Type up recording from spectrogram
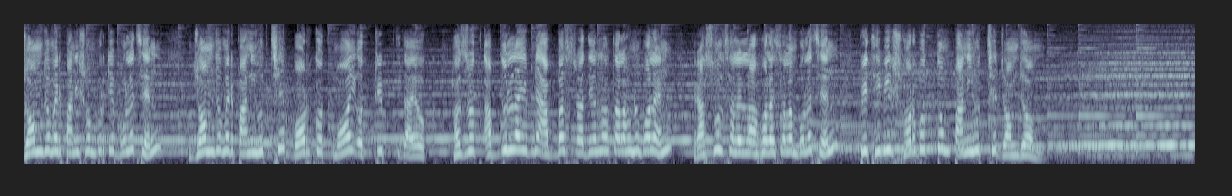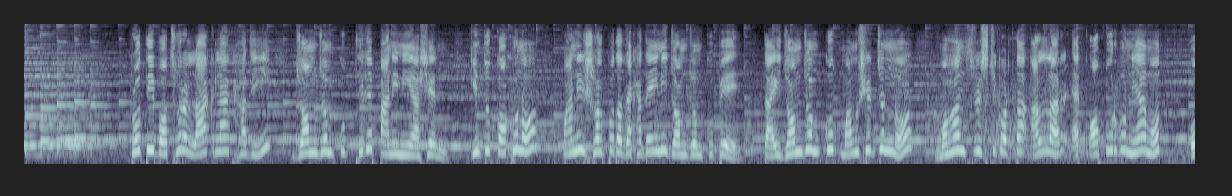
জমজমের পানি সম্পর্কে বলেছেন, জমজমের পানি হচ্ছে বরকতময় ও তৃপ্তিদায়ক। হজরত আবদুল্লাহ ইবনে আব্বাস রাদিয়াল্লাহ তালাহনু বলেন, রাসুল সাল্লাহ আলাইসাল্লাম বলেছেন, পৃথিবীর সর্বোত্তম পানি হচ্ছে জমজম। প্রতি বছর লাখ লাখ হাজি জমজম কূপ থেকে পানি নিয়ে আসেন, কিন্তু কখনো পানির স্বল্পতা দেখা দেয়নি জমজম কূপে। তাই জমজম কূপ মানুষের জন্য মহান সৃষ্টিকর্তা আল্লাহর এক অপূর্ব নিয়ামত ও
